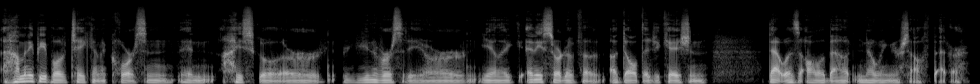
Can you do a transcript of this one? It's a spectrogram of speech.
how many people have taken a course in, in high school or university or, you know, like any sort of uh, adult education that was all about knowing yourself better.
